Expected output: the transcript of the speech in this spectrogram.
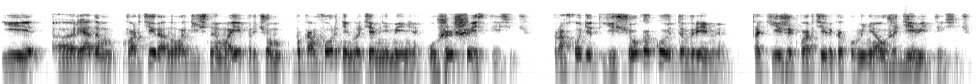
и э, рядом квартира аналогичная моей, причем покомфортнее, но тем не менее, уже 6 тысяч. Проходит еще какое-то время, такие же квартиры, как у меня, уже 9 тысяч.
